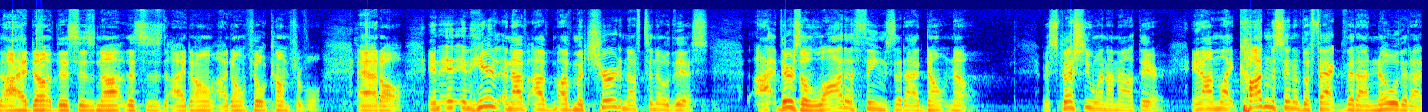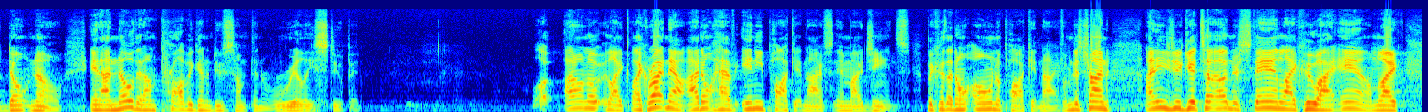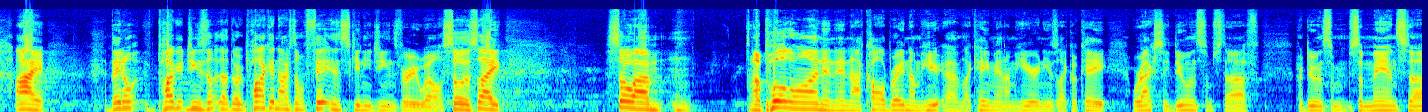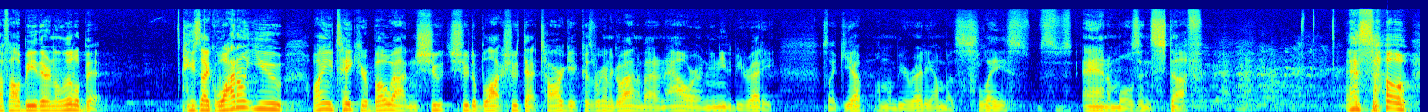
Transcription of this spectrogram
I don't, this is not, this is, I don't, I don't feel comfortable at all. And, and, and here's, and I've, I've, I've matured enough to know this. I, there's a lot of things that I don't know, especially when I'm out there. And I'm like cognizant of the fact that I know that I don't know. And I know that I'm probably going to do something really stupid. I don't know, like, like right now, I don't have any pocket knives in my jeans because I don't own a pocket knife. I'm just trying, I need you to get to understand like who I am. Like, I, they don't pocket jeans don't, pocket knives don't fit in skinny jeans very well so it's like so um I pull on and, and I call Braden. I'm here. I'm like, hey, man, I'm here. And he's like, okay, we're actually doing some stuff. We're doing some, some man stuff. I'll be there in a little bit. He's like, why don't you why don't you take your bow out and shoot shoot a block, shoot that target because we're going to go out in about an hour and you need to be ready. It's like, yep, I'm going to be ready. I'm to slay animals and stuff. and so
